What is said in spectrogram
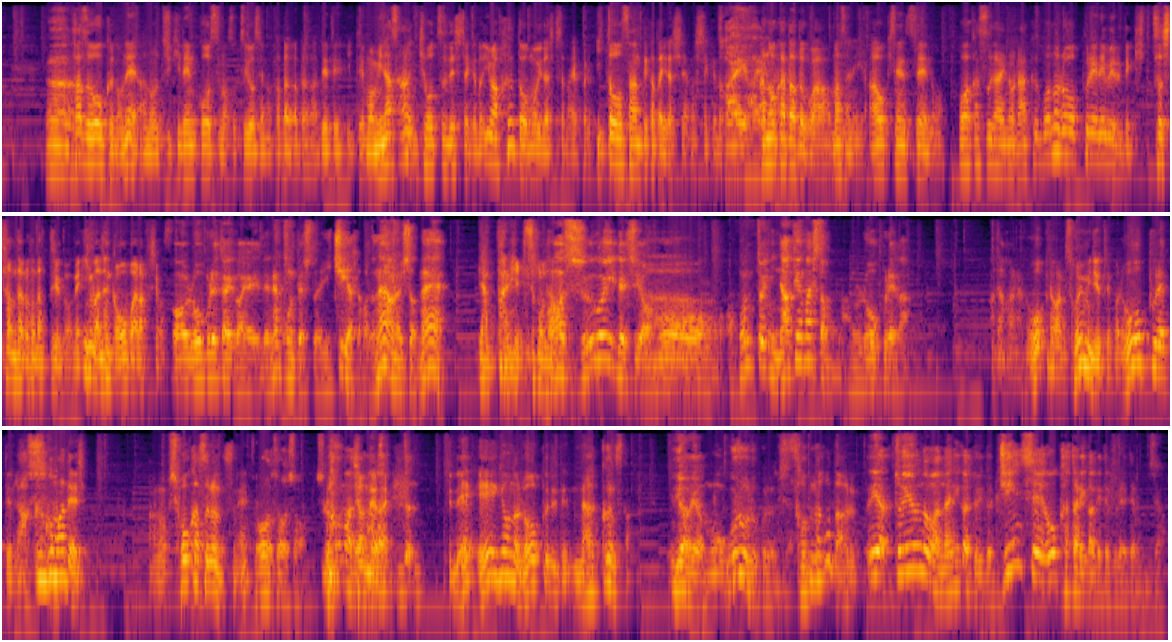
うん、数多くのね、あの、直伝コースの卒業生の方々が出ていて、もう皆さん共通でしたけど、今、ふと思い出したのは、やっぱり伊藤さんって方いらっしゃいましたけど、はいはいはい、あの方とかは、まさに青木先生の、フォアカス街の落語のロープレレベルできっとしたんだろうなっていうのをね、今なんかオーバーラップします。あロープレ大会でね、コンテストで1位やったからね、あの人ね。やっぱり、そうなんあです。すごいですよ。もう、本当に泣けましたもん、あのロープレが。だから、ローだからそういう意味で言うと、やっぱロープレって落語まで、あの、消化するんですね。そうそうそう。そこまで。ちょっと待ってくだえ、営業のロープレで泣くんですか？いやいや、もううるうるくるんですよ。そんなことある？いや、というのは何かというと、人生を語りかけてくれてるんですよ。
